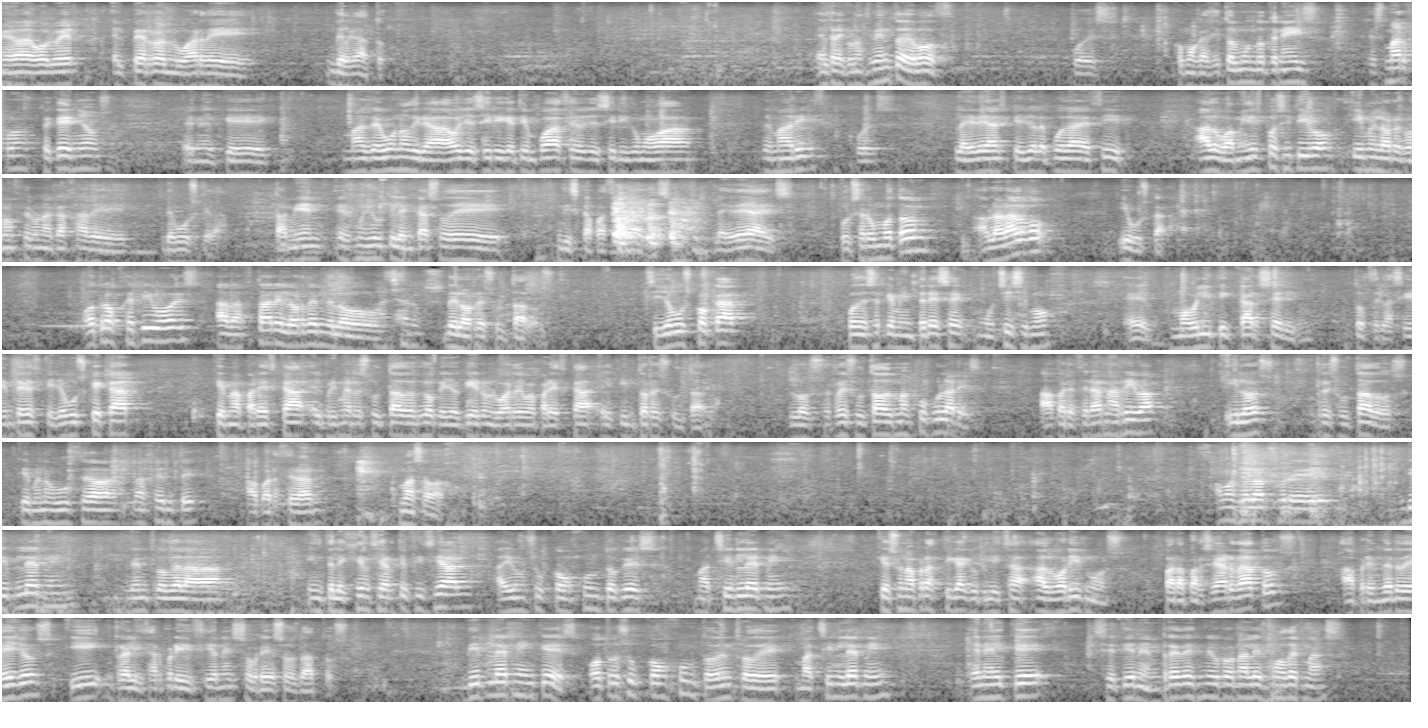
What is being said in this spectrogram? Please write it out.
me va a devolver el perro en lugar de, del gato. El reconocimiento de voz. Pues como casi todo el mundo tenéis smartphones pequeños en el que más de uno dirá, oye Siri, ¿qué tiempo hace? Oye Siri, ¿cómo va de Madrid? Pues la idea es que yo le pueda decir algo a mi dispositivo y me lo reconozca en una caja de, de búsqueda. También es muy útil en caso de discapacidades. La idea es pulsar un botón, hablar algo y buscar. Otro objetivo es adaptar el orden de los, de los resultados. Si yo busco car, puede ser que me interese muchísimo el Mobility Car Sharing. Entonces, la siguiente vez que yo busque car, que me aparezca el primer resultado es lo que yo quiero en lugar de que me aparezca el quinto resultado. Los resultados más populares aparecerán arriba y los resultados que menos busca la gente aparecerán más abajo. Vamos a hablar sobre Deep Learning. Dentro de la inteligencia artificial hay un subconjunto que es Machine Learning, que es una práctica que utiliza algoritmos para parsear datos, aprender de ellos y realizar predicciones sobre esos datos. Deep Learning, que es otro subconjunto dentro de Machine Learning, en el que se tienen redes neuronales modernas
